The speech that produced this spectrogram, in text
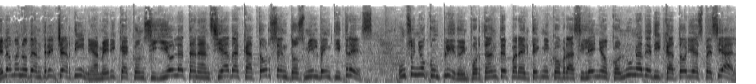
De la mano de Andrés Jardine, América consiguió la tan ansiada 14 en 2023. Un sueño cumplido importante para el técnico brasileño con una dedicatoria especial.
